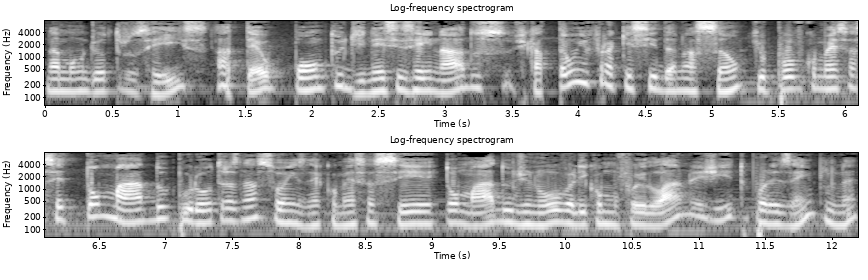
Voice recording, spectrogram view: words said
na mão de outros reis, até o ponto de nesses reinados ficar tão enfraquecida a nação que o povo começa a ser tomado por outras nações né? Começa a ser tomado de novo ali, como foi lá no Egito, por exemplo, né?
